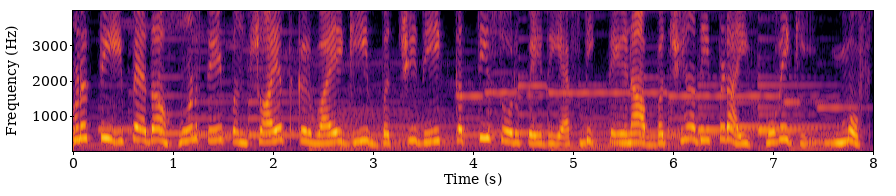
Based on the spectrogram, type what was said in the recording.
ਹੁਣ ਧੀ ਪੈਦਾ ਹੋਣ ਤੇ ਪੰਚਾਇਤ ਕਰਵਾਏਗੀ ਬੱਚੀ ਦੀ 3100 ਰੁਪਏ ਦੀ ਐਫਡੀ ਤੇ ਇਹਨਾਂ ਬੱਚਿਆਂ ਦੀ ਪੜ੍ਹਾਈ ਹੋਵੇਗੀ ਮੁਫਤ।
